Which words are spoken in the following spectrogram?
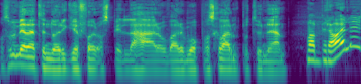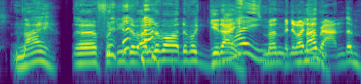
og som er med deg til Norge for å spille her og varme opp og skal være med på turneen. Var bra, eller? Nei, eh, fordi det, eller det, var, det var greit, Nei. men, Men det var litt men random.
